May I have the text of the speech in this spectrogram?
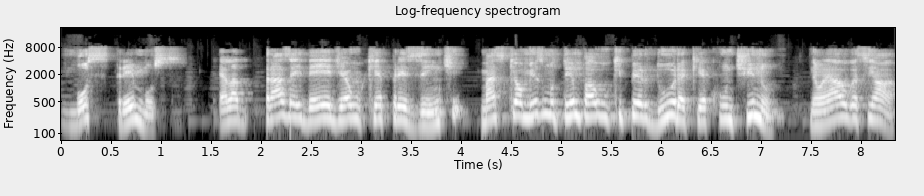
mostremos, ela traz a ideia de algo que é presente, mas que ao mesmo tempo é algo que perdura, que é contínuo. Não é algo assim, ó,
